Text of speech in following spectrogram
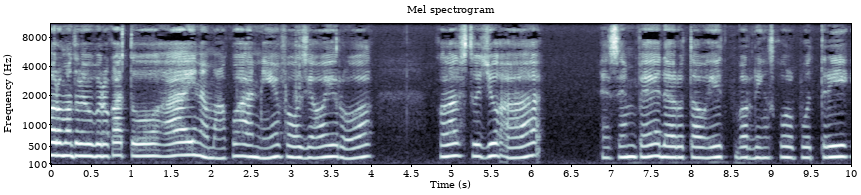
warahmatullahi wabarakatuh. Hai, nama aku Hanif Fauzia Hoirul. Kelas 7A SMP Darut Tauhid Boarding School Putri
